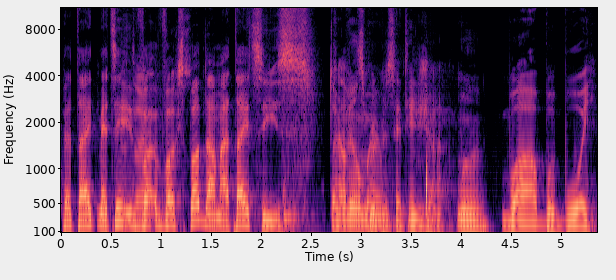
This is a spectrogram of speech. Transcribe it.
peut-être. Mais tu sais, Peut-être. Vox Pop, dans ma tête, c'est c'est un Ça petit peu même. plus intelligent. Ouais. Wow, boy, boy.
